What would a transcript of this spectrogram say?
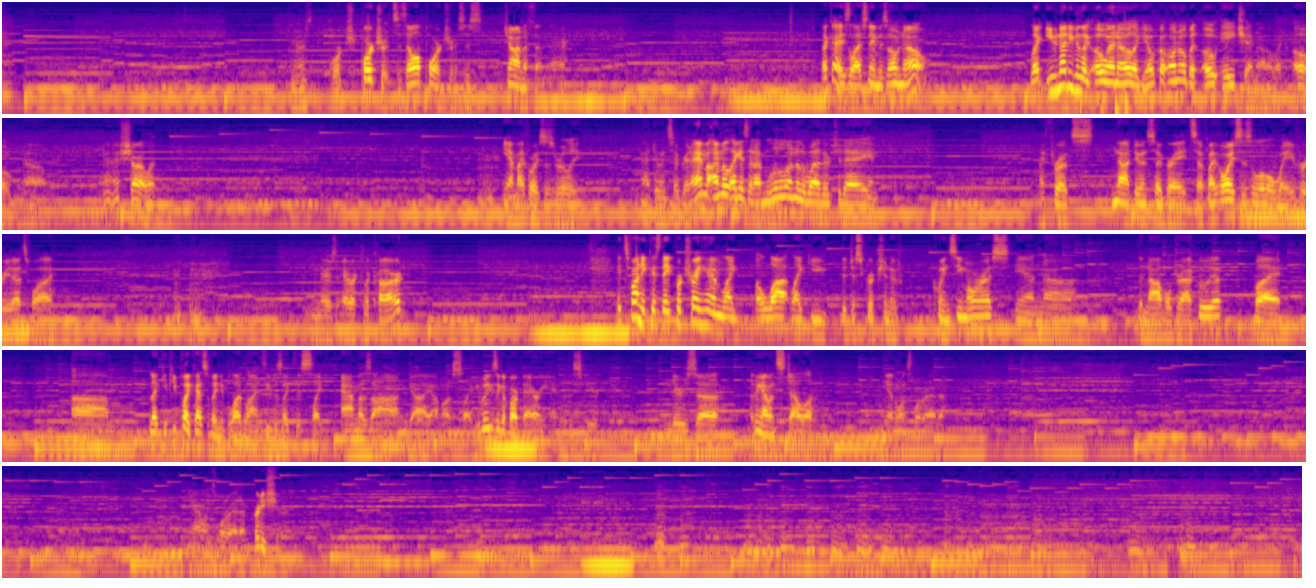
There's port- portraits. It's all portraits. There's Jonathan there. That guy's last name is Oh No. Like even not even like O N O like Yoko Ono, but O H N O like oh no. Yeah, Charlotte. Yeah, my voice is really not doing so great. I'm, I'm like I said, I'm a little under the weather today, and my throat's not doing so great. So if my voice is a little wavery, that's why. and there's Eric Lecarde. It's funny because they portray him like a lot like you, the description of Quincey Morris in uh, the novel Dracula, but um, like if you play Castlevania Bloodlines, he was like this like Amazon guy almost like he was like a barbarian with a spear. And there's uh, I think that one's Stella, and the other one's Loretta. Yeah, that one's Loretta. I'm pretty sure.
